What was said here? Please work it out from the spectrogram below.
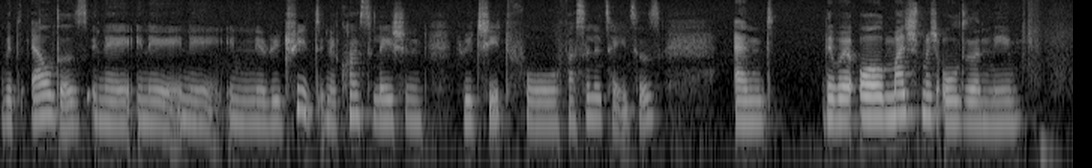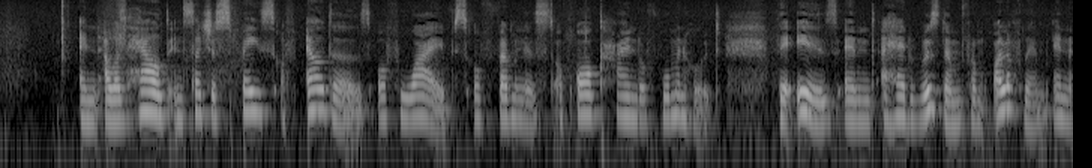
with elders in a in a in a in a retreat, in a constellation retreat for facilitators and they were all much much older than me and I was held in such a space of elders, of wives, of feminists, of all kind of womanhood there is, and I had wisdom from all of them. And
